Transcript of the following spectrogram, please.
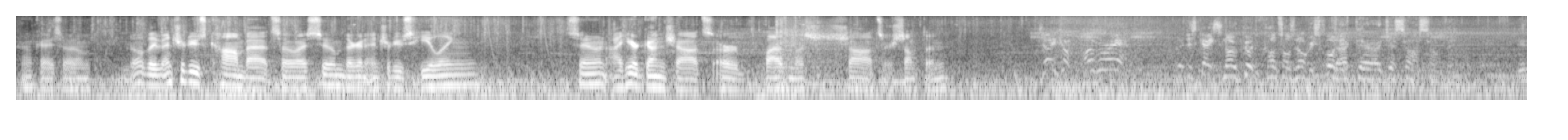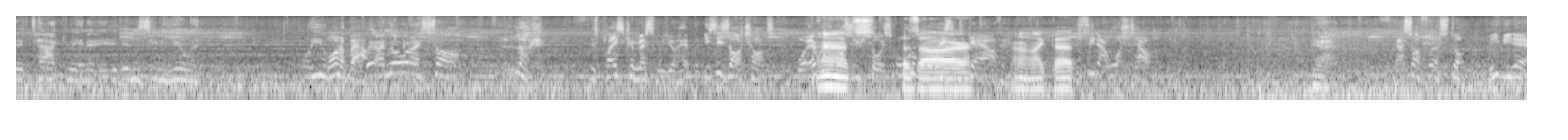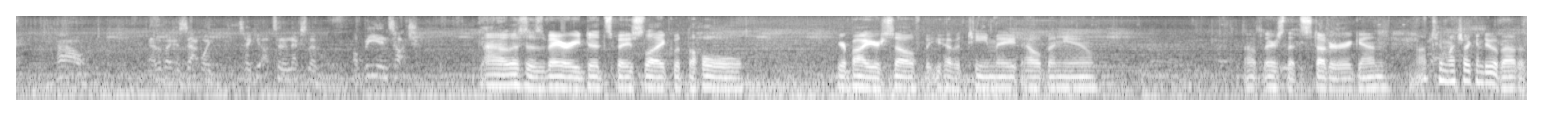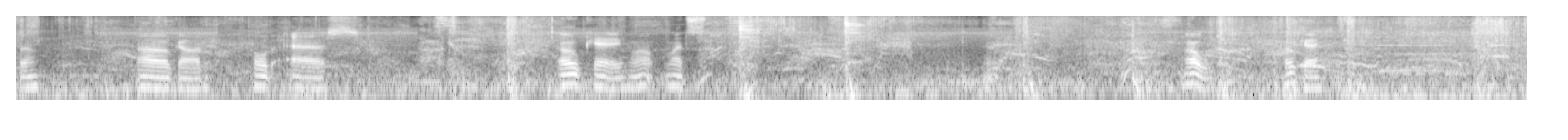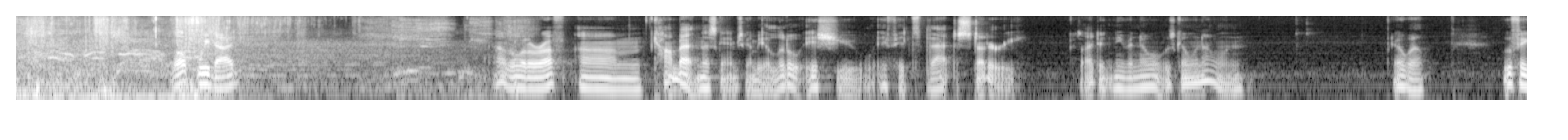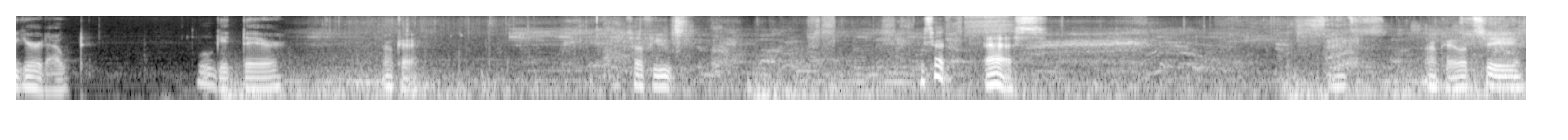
Okay, so... No, they've introduced combat, so I assume they're going to introduce healing soon. I hear gunshots, or plasma shots, or something. Jacob, over! This gate's no good. Console's not responding. Back there, I just saw something. It attacked me and it, it didn't seem human. What are you on about? I know what I saw. Look, this place can mess with your head, but this is our chance. Whatever it was you That's saw, it's all the bizarre. to get out of it. I don't like that. You see that watchtower? Yeah. That's our first stop. Meet me there. How? Elevator's that way. Take it up to the next level. I'll be in touch. Oh, this is very Dead Space-like with the whole... You're by yourself, but you have a teammate helping you. Oh, there's that stutter again. Not too much I can do about it, though. Oh, God. Hold S. Okay, well, let's... Oh, okay. Well, we died. That was a little rough. Um, combat in this game is going to be a little issue if it's that stuttery. Because I didn't even know what was going on. Oh well. We'll figure it out. We'll get there. Okay. So if you... You said S. Okay, let's see.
